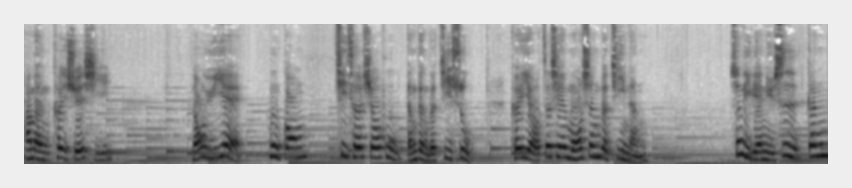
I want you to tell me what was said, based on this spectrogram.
他们可以学习农渔业、木工。汽车修复等等的技术，可以有这些谋生的技能。孙丽莲女士跟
